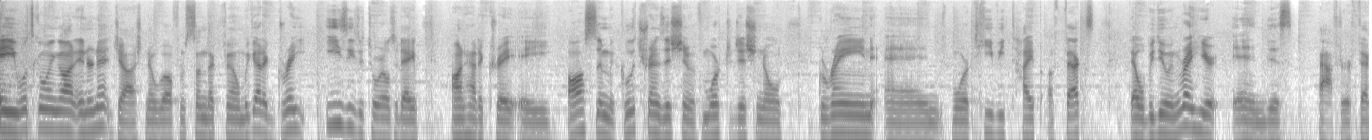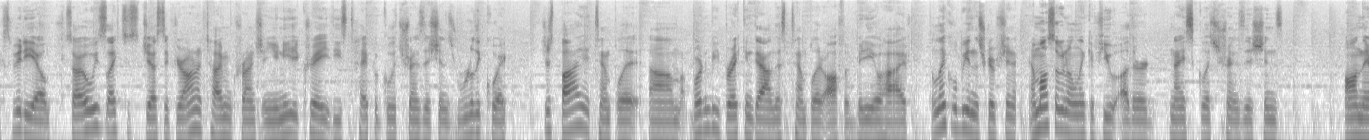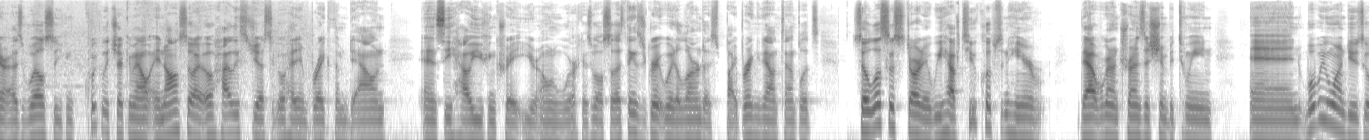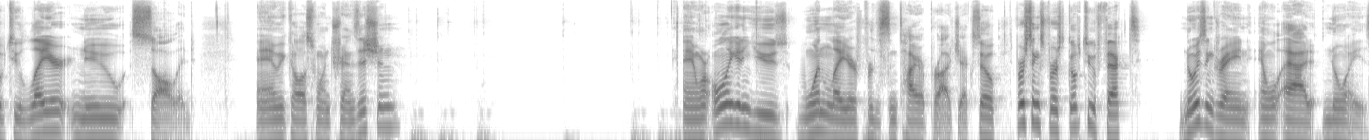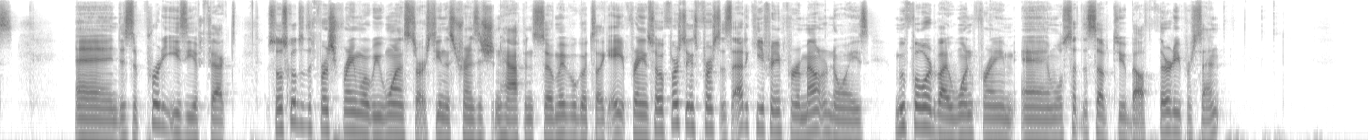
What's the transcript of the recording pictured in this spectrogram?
Hey, what's going on internet? Josh Noel from Sonduck Film. We got a great, easy tutorial today on how to create a awesome glitch transition with more traditional grain and more TV type effects that we'll be doing right here in this After Effects video. So I always like to suggest if you're on a time crunch and you need to create these type of glitch transitions really quick, just buy a template. Um, we're going to be breaking down this template off of VideoHive. The link will be in the description. I'm also going to link a few other nice glitch transitions on there as well so you can quickly check them out. And also I highly suggest to go ahead and break them down and see how you can create your own work as well. So I think it's a great way to learn this by breaking down templates. So let's get started. We have two clips in here that we're going to transition between. And what we want to do is go to layer, new, solid. And we call this one transition. And we're only going to use one layer for this entire project. So first things first, go to effect, noise and grain, and we'll add noise. And this is a pretty easy effect. So let's go to the first frame where we want to start seeing this transition happen. So maybe we'll go to like eight frames. So first things first, let's add a keyframe for amount of noise, move forward by one frame, and we'll set this up to about 30%.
